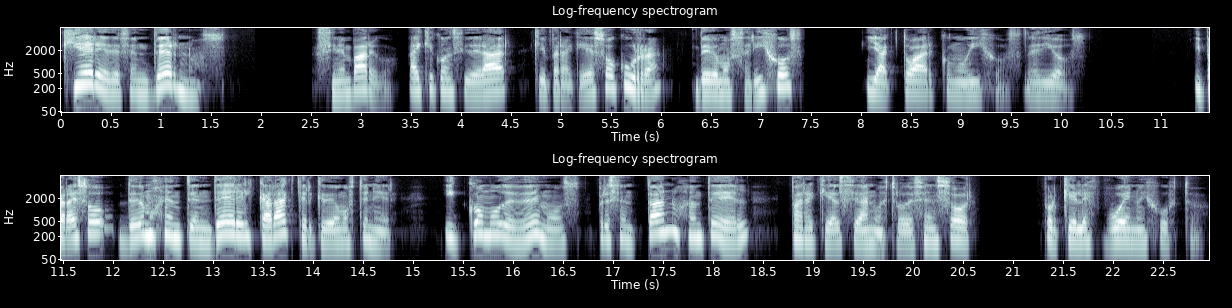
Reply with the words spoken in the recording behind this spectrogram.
quiere defendernos. Sin embargo, hay que considerar que para que eso ocurra debemos ser hijos y actuar como hijos de Dios. Y para eso debemos entender el carácter que debemos tener y cómo debemos presentarnos ante Él para que Él sea nuestro defensor, porque Él es bueno y justo.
